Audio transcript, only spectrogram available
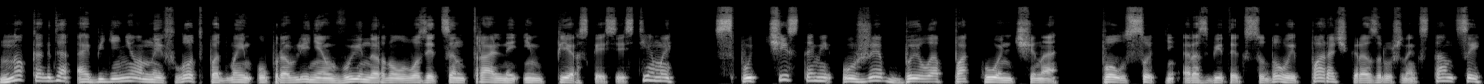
но когда объединенный флот под моим управлением вынырнул возле центральной имперской системы, с путчистами уже было покончено. Полсотни разбитых судов и парочка разрушенных станций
